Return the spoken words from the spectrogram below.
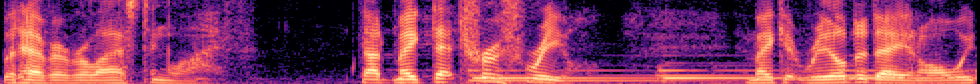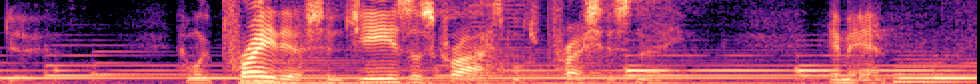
but have everlasting life. God, make that truth real. And make it real today in all we do. And we pray this in Jesus Christ's most precious name. Amen.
